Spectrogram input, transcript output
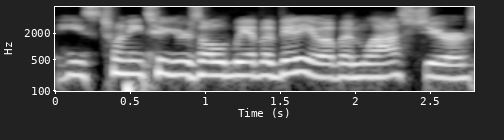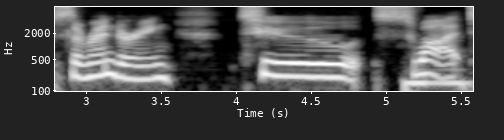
He's 22 years old. We have a video of him last year surrendering to SWAT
